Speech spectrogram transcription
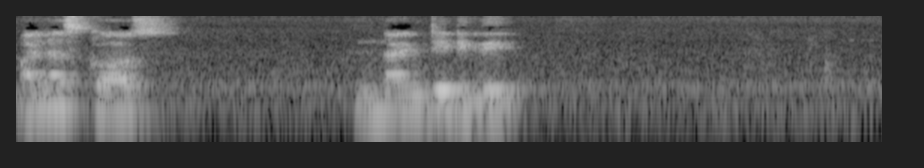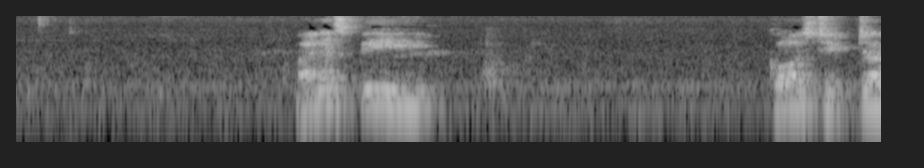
minus cos 90 degree minus P cos theta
